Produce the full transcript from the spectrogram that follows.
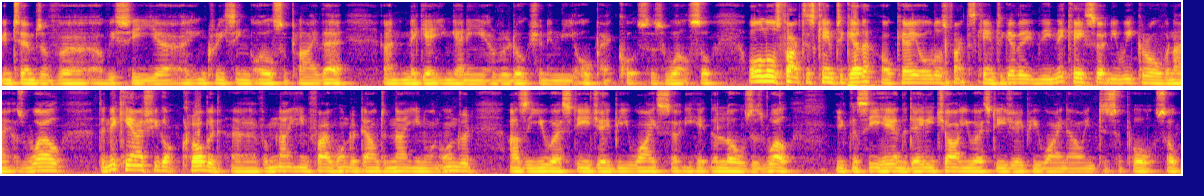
in terms of uh, obviously uh, increasing oil supply there and negating any reduction in the OPEC cuts as well. So all those factors came together. Okay, all those factors came together. The Nikkei certainly weaker overnight as well. The Nikkei actually got clobbered uh, from 19,500 down to 19,100 as the USD JPY certainly hit the lows as well. You can see here in the daily chart USD JPY now into support. So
